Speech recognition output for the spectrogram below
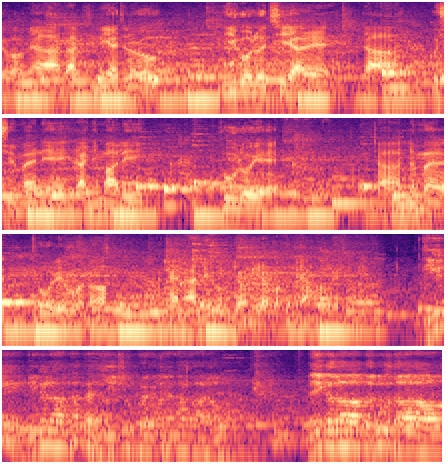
တ်ကဲ့ပါဗျာဒါဒီနေ့ကကျွန်တော်တို့ညီကိုလိုချစ်ရတဲ့ဒါကိုရှင်မန်းနဲ့ဒါညီမလေးဖူးတို့ရဲ့ဒါလက်မှတ်ထိုးတယ်ပေါ့နော်အခမ်းအနားလေးကိုရောက်နေရပါခင်ဗျာဟုတ်ကဲ့ဒီကနေ့မင်္ဂလာလက်ပတ်ရေးထိုးပွဲအခမ်းအနားကတော့မင်္ဂလာသတို့သားတော်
